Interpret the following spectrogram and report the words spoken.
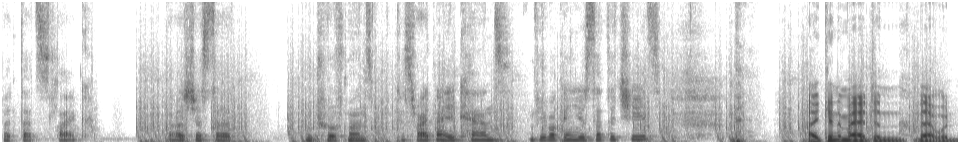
but that's like that was just a improvement because right now you can't and people can use that to cheat. I can imagine that would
